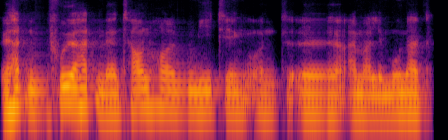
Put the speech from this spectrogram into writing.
wir hatten früher hatten wir ein Townhall Meeting und äh, einmal im Monat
